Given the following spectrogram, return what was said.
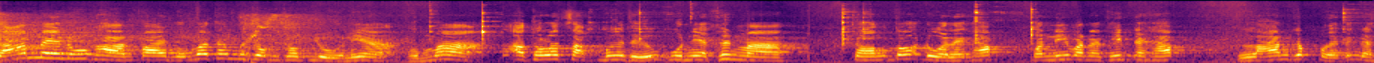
สามเมนูผ่านไป ผมว่าท่านผู้ชมชมอยู่เนี่ย ผมว่าเอาโทรศัพท์มือถือของคุณเนี่ยขึ้นมา จองโต๊ะด่วนเลยครับ วันนี้วันอาทิตย์นะครับ ร้านก็เปิดตั้งแต่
